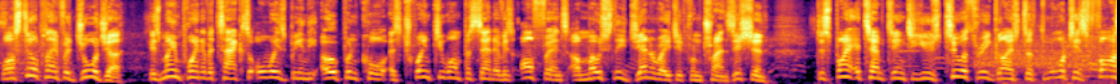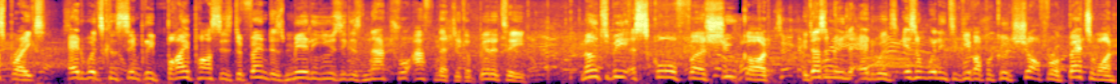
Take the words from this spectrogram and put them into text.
While still playing for Georgia, his main point of attack has always been the open court as 21% of his offense are mostly generated from transition. Despite attempting to use two or three guys to thwart his fast breaks, Edwards can simply bypass his defenders merely using his natural athletic ability. Known to be a score first shoot guard, it doesn't mean that Edwards isn't willing to give up a good shot for a better one,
